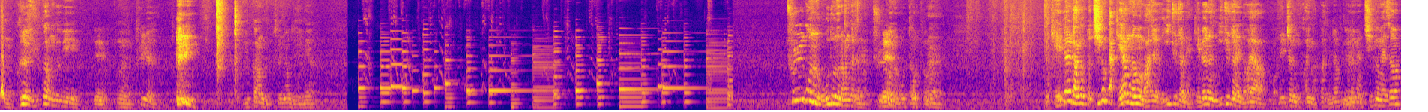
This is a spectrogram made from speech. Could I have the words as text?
네. 그래야지 유가 환급이 예. 어, 틀려요. 유가 환급 설명드리면 출고는 5돈으로 한 거잖아요. 출고는 네, 5돈. 오 톤. 근데 개별 가격도 지금 딱 계약 넣으면 맞아요. 2주 전에. 개별은 2주 전에 넣어야 뭐 일정이 거의 맞거든요. 네. 그러면 지금 해서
